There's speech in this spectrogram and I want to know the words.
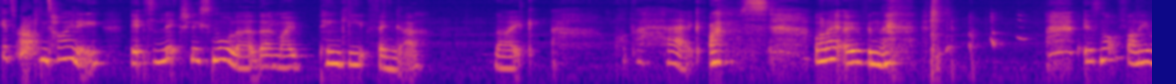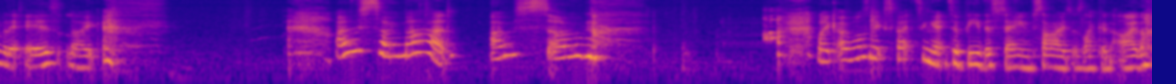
It's fucking tiny. It's literally smaller than my pinky finger. Like, what the heck? I'm when I open this, it's not funny, but it is. Like, I was so mad. I was so mad. like, I wasn't expecting it to be the same size as like an eyeliner.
